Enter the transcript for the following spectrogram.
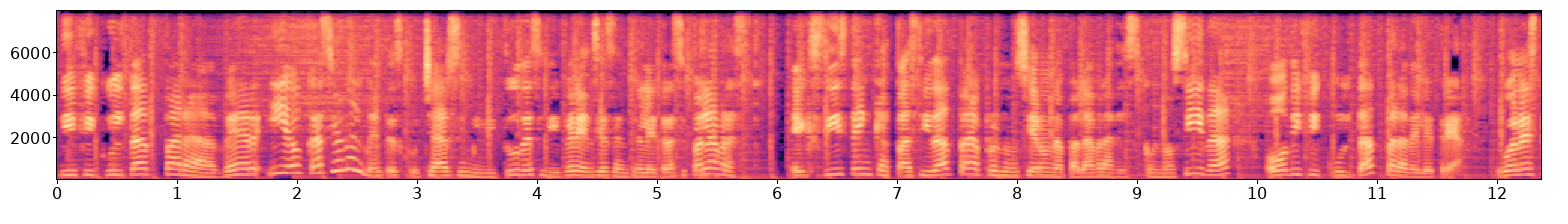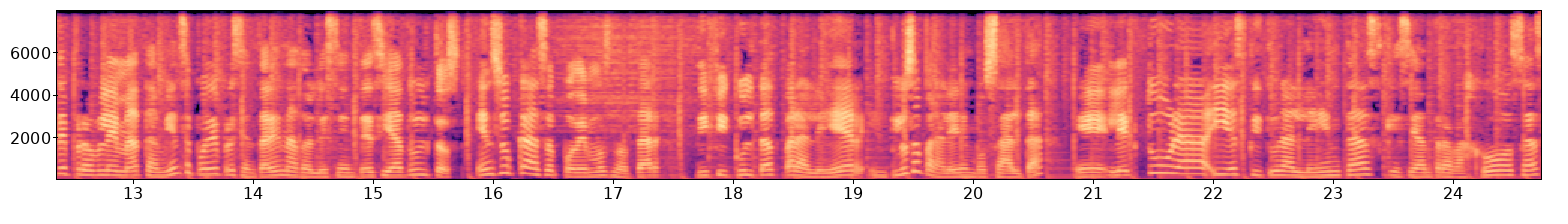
dificultad para ver y ocasionalmente escuchar similitudes y diferencias entre letras y palabras. Existe incapacidad para pronunciar una palabra desconocida o dificultad para deletrear. Bueno, este problema también se puede presentar en adolescentes y adultos. En su caso podemos notar dificultad para leer, incluso para leer en voz alta, eh, lectura y escritura lentas que sean trabajosas,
